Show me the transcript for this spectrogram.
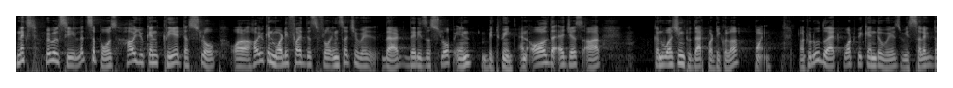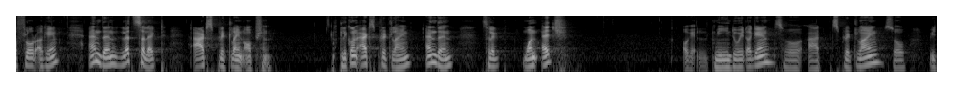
Next we will see let's suppose how you can create a slope or how you can modify this floor in such a way that there is a slope in between and all the edges are converging to that particular point. Now to do that what we can do is we select the floor again and then let's select add split line option click on add split line and then select one edge. Okay let me do it again. So add split line. So we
